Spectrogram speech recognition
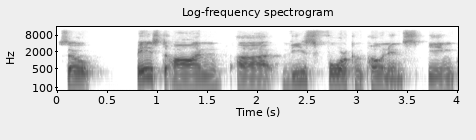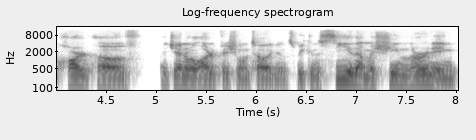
So based on uh, these four components being part of a general artificial intelligence, we can see that machine learning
